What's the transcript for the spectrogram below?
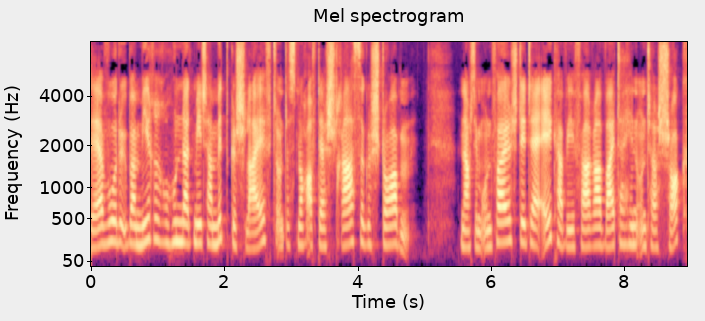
Der wurde über mehrere hundert Meter mitgeschleift und ist noch auf der Straße gestorben. Nach dem Unfall steht der Lkw-Fahrer weiterhin unter Schock,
